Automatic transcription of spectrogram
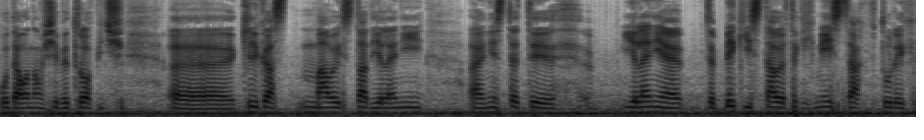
udało nam się wytropić e, kilka małych stad jeleni. Niestety jelenie, te byki stały w takich miejscach, w których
